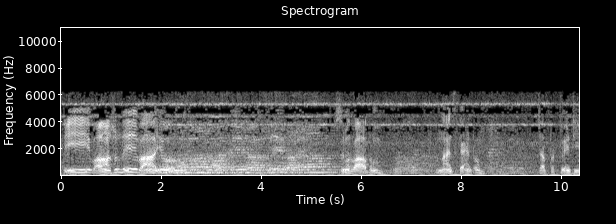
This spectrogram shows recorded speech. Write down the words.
भगवती वासुदेवाय। श्रीमद्वादम नाइन्थ कैंटो चैप्टर ट्वेंटी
